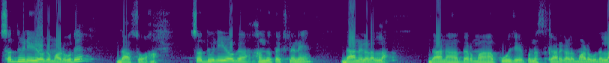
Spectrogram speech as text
ಸದ್ವಿನಿಯೋಗ ಮಾಡುವುದೇ ದಾಸೋಹ. ಸದ್ವಿನಿಯೋಗ ಅಂದ ತಕ್ಷಣವೇ ದಾನಗಳಲ್ಲ. ದಾನ, ಧರ್ಮ, ಪೂಜೆ, ಪುನಸ್ಕಾರಗಳು ಮಾಡುವುದಲ್ಲ.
